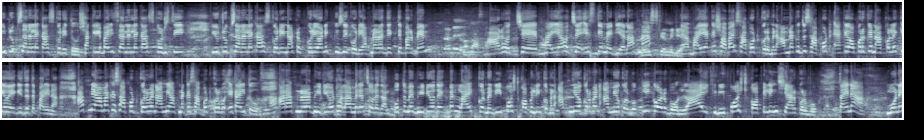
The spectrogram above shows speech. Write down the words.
ইউটিউব চ্যানেলে কাজ করি তো। শাকিল বাড়ি চ্যানেলে কাজ করছি ইউটিউব চ্যানেলে কাজ করি নাটক করি অনেক কিছুই করি। আপনারা দেখতে পারবেন। আর হচ্ছে ভাইয়া হচ্ছে এসকে মিডিয়া না আপনার? SK Media। হ্যাঁ, ভাইয়াকে সবাই সাপোর্ট করবেন। আমরা কিন্তু সাপোর্ট একে অপরকে না করলে কেউ এগিয়ে যেতে পারি না। আপনি আমাকে সাপোর্ট করবেন আমি আপনাকে সাপোর্ট করব এটাই তো। আর আপনারা ভিডিও ঠেলা মেরে চলে যান। প্রথমে ভিডিও দেখবেন লাইক করবেন রিপোস্ট কপি লিঙ্ক করবেন। আপনিও করবেন আমিও করব। কি করব? Like repost copy link share করব। তাই না? মনে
